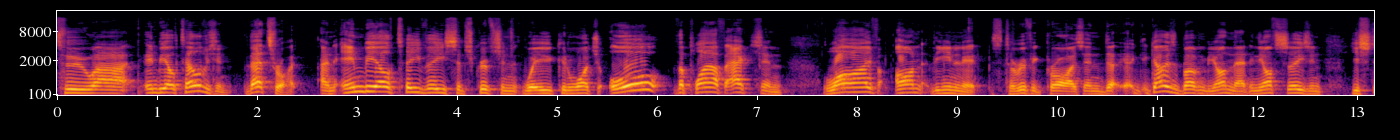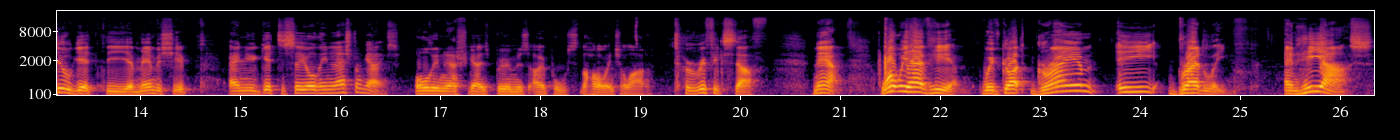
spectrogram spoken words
to uh, NBL television. That's right. An NBL TV subscription where you can watch all the playoff action live on the internet. It's a terrific prize, and uh, it goes above and beyond that. In the off season, you still get the uh, membership, and you get to see all the international games. All the international games, Boomers, Opals, the whole enchilada. Terrific stuff. Now, what we have here, we've got Graham E. Bradley, and he asks,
